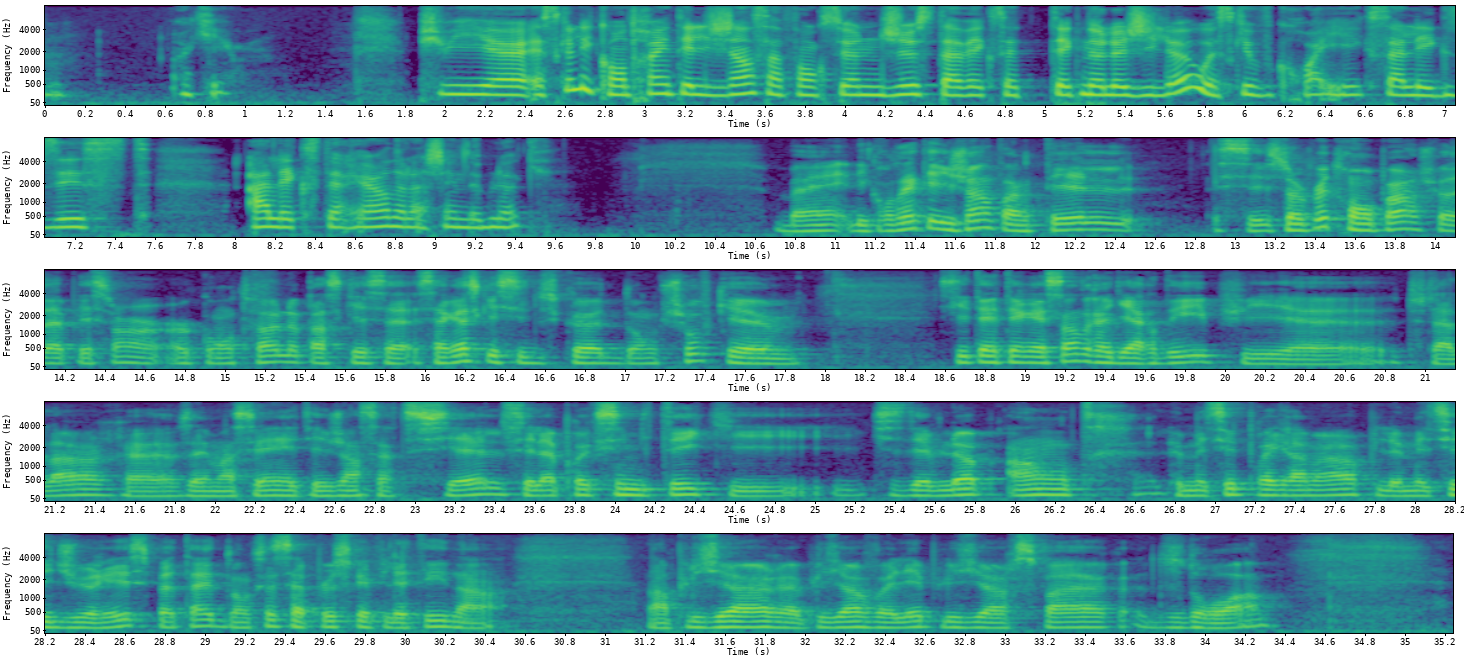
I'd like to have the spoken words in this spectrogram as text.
OK. Puis, est-ce que les contrats intelligents, ça fonctionne juste avec cette technologie-là ou est-ce que vous croyez que ça existe à l'extérieur de la chaîne de blocs? Ben, les contrats intelligents en tant que tels, c'est un peu trompeur, je crois, d'appeler ça un, un contrat, parce que ça, ça reste que c'est du code. Donc, je trouve que ce qui est intéressant de regarder, puis euh, tout à l'heure, euh, vous avez mentionné l'intelligence artificielle, c'est la proximité qui, qui, se développe entre le métier de programmeur puis le métier de juriste, peut-être. Donc ça, ça peut se refléter dans, dans plusieurs, plusieurs volets, plusieurs sphères du droit.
